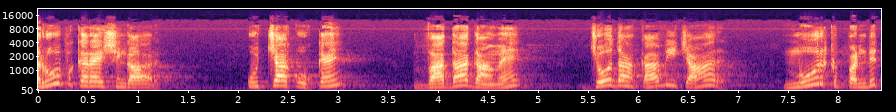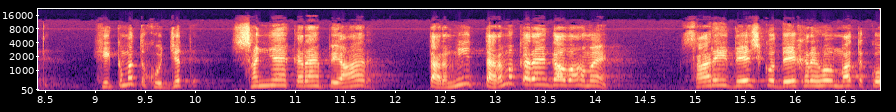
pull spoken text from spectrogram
ਅਰੂਪ ਕਰੈ ਸ਼ਿੰਗਾਰ, ਉੱਚਾ ਕੂਕੈ, ਵਾਦਾ ਗਾਵੇਂ, ਜੋਧਾ ਕਾ ਵਿਚਾਰ ਮੂਰਖ ਪੰਡਿਤ, ਹਕਮਤ ਖੁਜਤ ਸੰਜੈ ਕਰੈ ਪਿਆਰ ਧਰਮੀ ਧਰਮ ਕਰੈ ਗਵਾਵੇਂ सारे देश को देख रहे हो मत को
